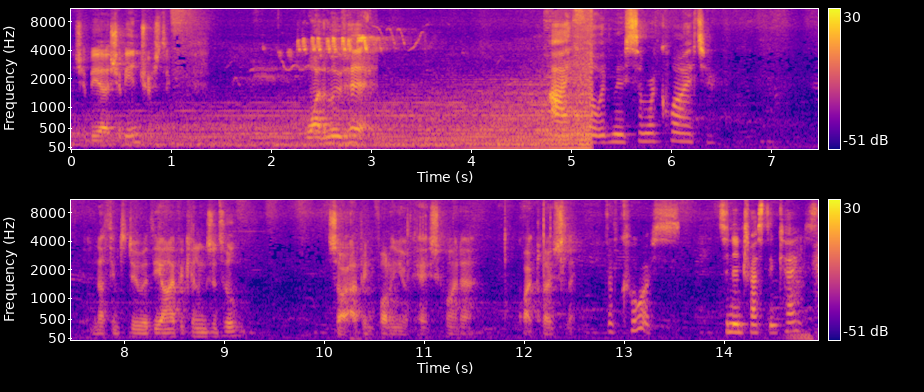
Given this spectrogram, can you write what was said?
It should be, uh, should be interesting. Why the move here? I thought we'd move somewhere quieter. Nothing to do with the Ivor killings at all? Sorry, I've been following your case quite, uh, quite closely. Of course. It's an interesting case.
